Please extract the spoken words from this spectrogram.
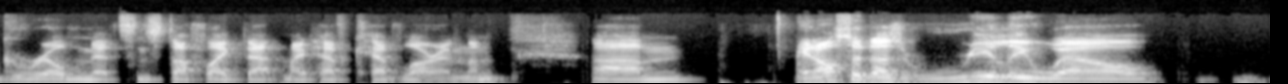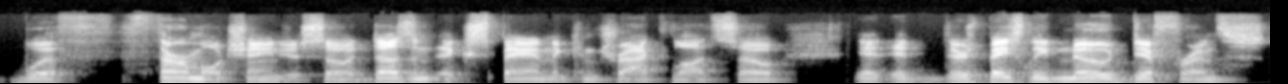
grill mitts and stuff like that might have Kevlar in them. Um, it also does really well with thermal changes, so it doesn't expand and contract a lot. So it, it there's basically no difference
